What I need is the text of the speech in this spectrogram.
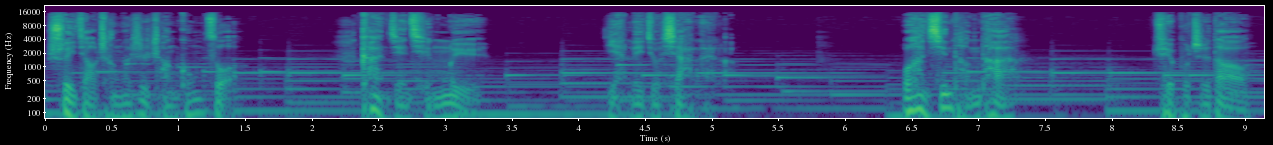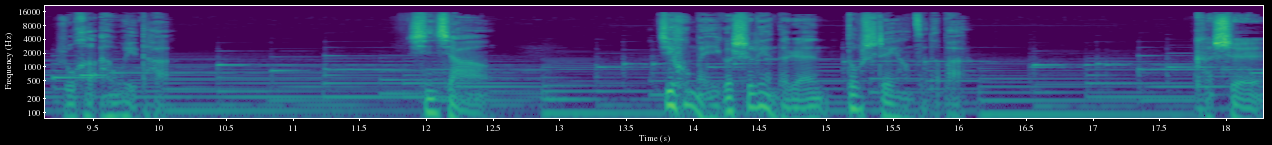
睡觉成了日常工作，看见情侣，眼泪就下来了。我很心疼他，却不知道如何安慰他。心想，几乎每一个失恋的人都是这样子的吧。可是，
